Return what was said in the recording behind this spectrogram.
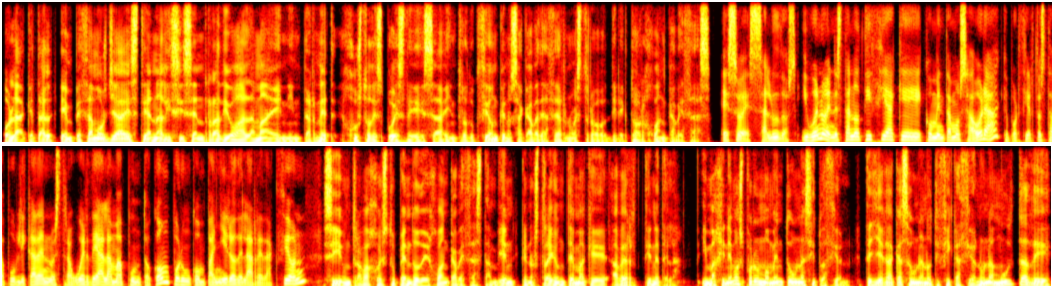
Hola, ¿qué tal? Empezamos ya este análisis en Radio Álama en Internet justo después de esa introducción que nos acaba de hacer nuestro director Juan Cabezas. Eso es, saludos. Y bueno, en esta noticia que comentamos ahora, que por cierto está publicada en nuestra web de alama.com por un compañero de la redacción. Sí, un trabajo estupendo de Juan Cabezas también, que nos trae un tema que, a ver, tiene tela. Imaginemos por un momento una situación. Te llega a casa una notificación, una multa de,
